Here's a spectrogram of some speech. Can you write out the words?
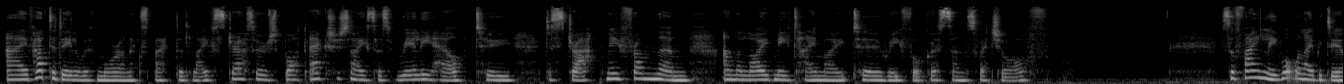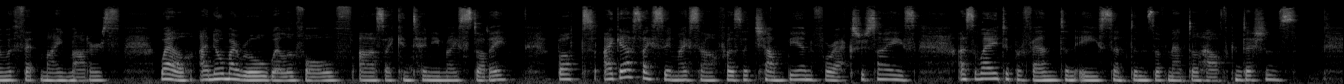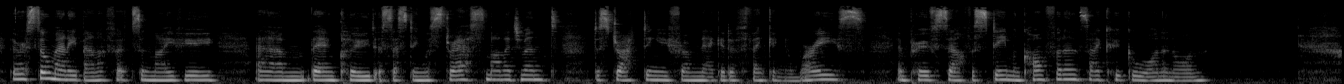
I've had to deal with more unexpected life stressors, but exercise has really helped to distract me from them and allowed me time out to refocus and switch off. So, finally, what will I be doing with Fit Mind Matters? Well, I know my role will evolve as I continue my study, but I guess I see myself as a champion for exercise as a way to prevent and ease symptoms of mental health conditions. There are so many benefits, in my view. Um, they include assisting with stress management, distracting you from negative thinking and worries, improve self esteem and confidence. I could go on and on.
